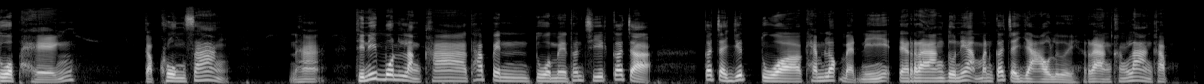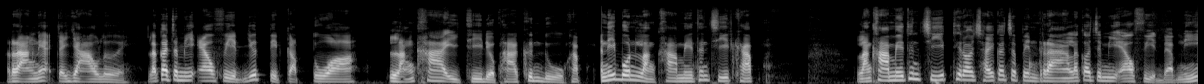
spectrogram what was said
ตัวแผง กับโครงสร้างนะฮะทีนี้บนหลังคาถ้าเป็นตัวเมทัลชีตก็จะก็จะยึดตัวแคมล็อกแบบนี้ แต่รางตัวเนี้ยมันก็จะยาวเลย รางข้างล่างครับ รางเนี้ยจะยาวเลย แล้วก็จะมีแอลฟีดยึดติดกับตัวหลังคาอีกทีเดี๋ยวพาขึ้นดูครับ อันนี้บนหลังคาเมทัลชีตครับ หลังคาเมทัลชีตที่เราใช้ก็จะเป็นรางแล้วก็จะมีแอลฟีดแบบนี้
